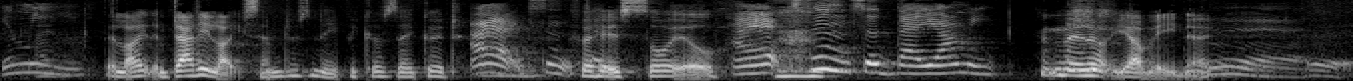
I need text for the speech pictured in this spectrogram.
Yummy. They like them. Daddy likes them, doesn't he? Because they're good for his soil. I accidentally said they're yummy. they're not yummy, no. Yeah.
